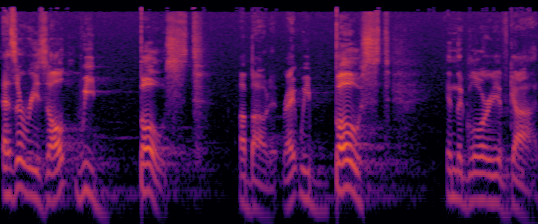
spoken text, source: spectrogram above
as a result, we boast about it, right? We boast in the glory of God.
